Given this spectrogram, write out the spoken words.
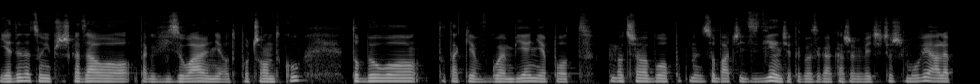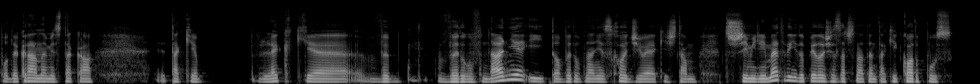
Jedyne, co mi przeszkadzało tak wizualnie od początku, to było to takie wgłębienie pod. No, trzeba było zobaczyć zdjęcie tego zegarka, żeby wiedzieć, o czym mówię, ale pod ekranem jest taka, takie lekkie wy, wyrównanie i to wyrównanie schodzi o jakieś tam 3 mm i dopiero się zaczyna ten taki korpus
